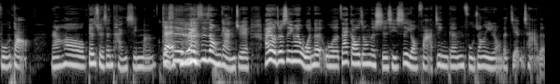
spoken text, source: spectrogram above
辅导，然后跟学生谈心吗？就是类似这种 感觉。还有就是因为我的我在高中的时期是有法镜跟服装仪容的检查的，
